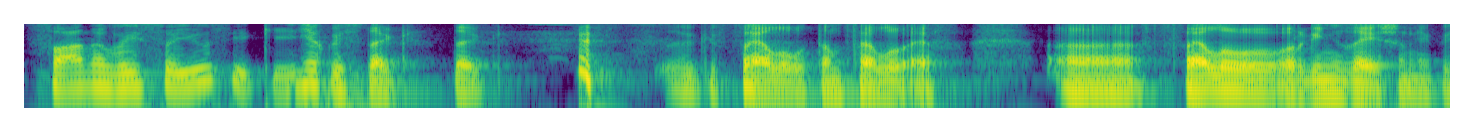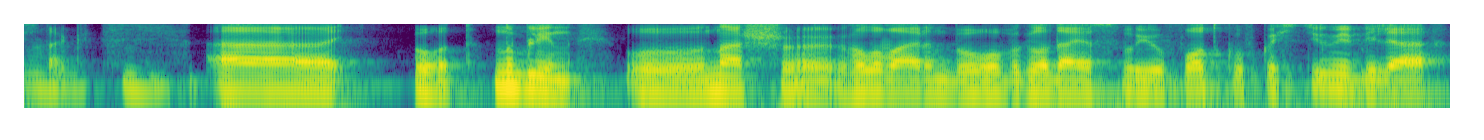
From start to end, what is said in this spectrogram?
фановий союз якийсь. Якось так. так. Fellow, там fellow F. Е, Fellow Organization, якось так. Е, От. Ну, блін, о, наш е, голова РНБО викладає свою фотку в костюмі біля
